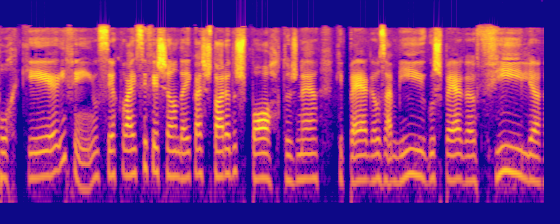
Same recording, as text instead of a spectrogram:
porque, enfim, o cerco vai se fechando aí com a história dos portos, né? Que pega os amigos, pega filha,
